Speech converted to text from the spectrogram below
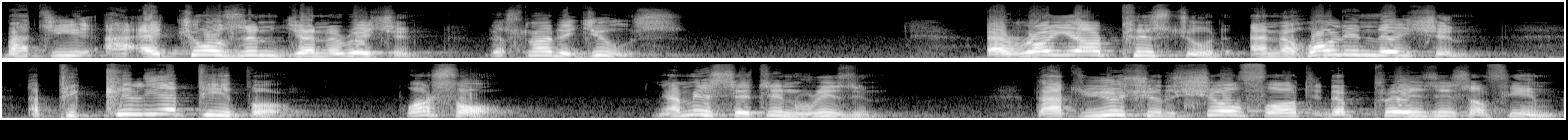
But ye are a chosen generation. That's not the Jews a royal priesthood, and a holy nation, a peculiar people. What for? Nyame certain reason that you should show forth the praises of him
